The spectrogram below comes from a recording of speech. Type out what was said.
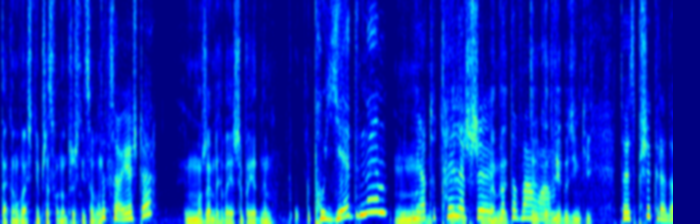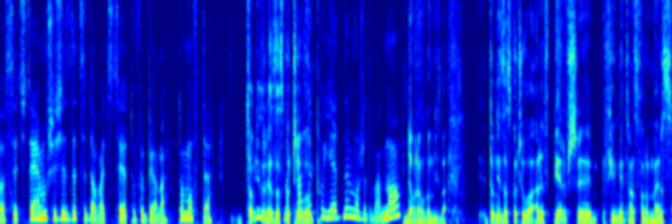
taką właśnie przesłoną prysznicową. To co, jeszcze? Możemy chyba jeszcze po jednym. Po jednym? Ja tu tyle Wiesz, przygotowałam. Tylko dwie godzinki. To jest przykre dosyć. To ja muszę się zdecydować, co ja tu wybiorę. To mów ty. To mnie trochę zaskoczyło. Naprawdę po jednym, może dwa. No. Dobra, mogą być dwa. To mnie zaskoczyło, ale w pierwszym filmie Transformers,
